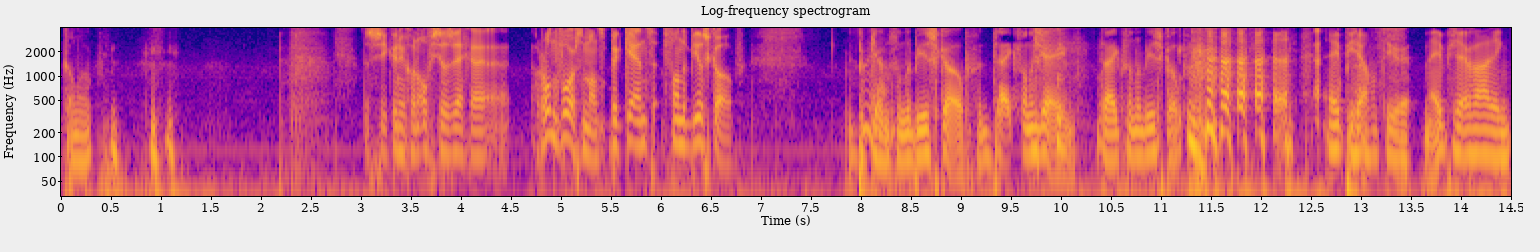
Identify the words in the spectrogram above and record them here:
kan ook. Dus je kunt nu gewoon officieel zeggen... eh, Ron Voorstemans, bekend van de bioscoop. Bekend van de bioscoop. Dijk van de game. Dijk van de bioscoop. Episch avontuur. Een epische ervaring.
